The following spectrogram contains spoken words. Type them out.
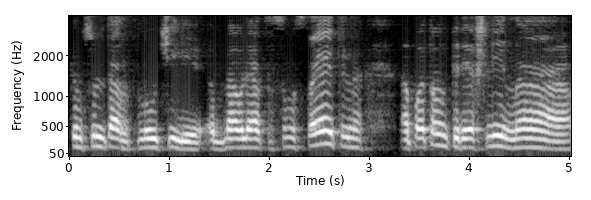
консультант научили обновляться самостоятельно, а потом перешли на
